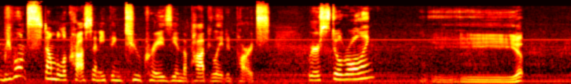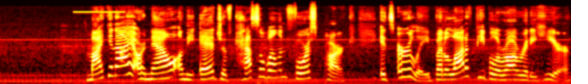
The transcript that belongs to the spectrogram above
We won't stumble across anything too crazy in the populated parts. We're still rolling? Yep. Mike and I are now on the edge of Castlewellan Forest Park. It's early, but a lot of people are already here.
